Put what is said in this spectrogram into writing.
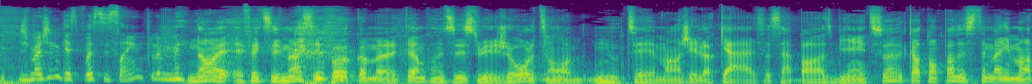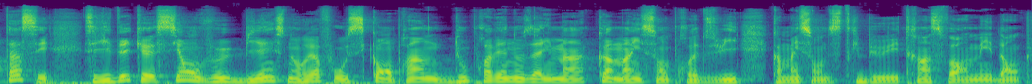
J'imagine que c'est pas si simple, mais. Non, e, effectivement, c'est pas comme un terme qu'on utilise tous les jours. Tu sais, on, nous, tu sais, manger local, ça, ça passe bien, tout ça. Quand on parle de système alimentaire, c'est, c'est l'idée que si on veut bien se nourrir, il faut aussi comprendre d'où proviennent nos aliments, comment ils sont produits, comment ils sont distribués, transformés. Donc,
